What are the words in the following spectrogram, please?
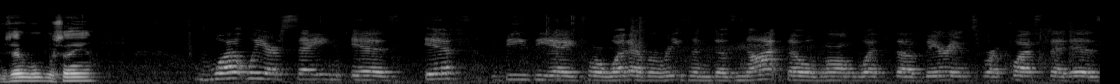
Is that what we're saying? What we are saying is if BZA, for whatever reason, does not go along with the variance request that is,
